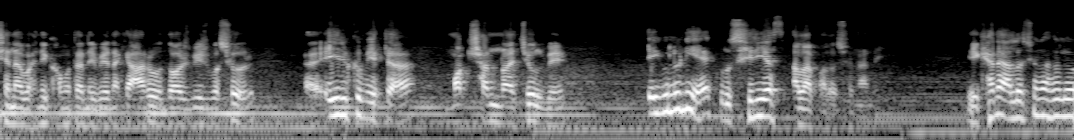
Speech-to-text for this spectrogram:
সেনাবাহিনী ক্ষমতা নেবে নাকি আরও দশ বিশ বছর এইরকমই একটা মৎসান্নয় চলবে। এগুলো নিয়ে কোনো সিরিয়াস আলাপ আলোচনা নেই। এখানে আলোচনা হলো,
